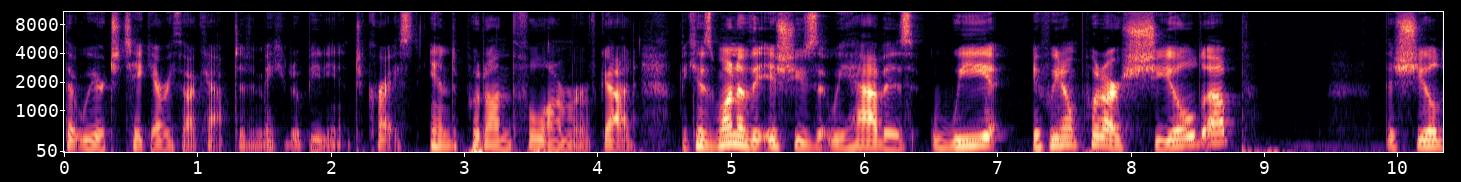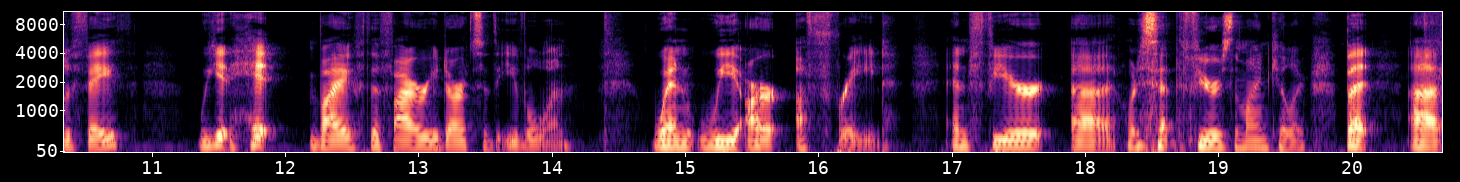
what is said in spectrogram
that we are to take every thought captive and make it obedient to Christ, and to put on the full armor of God. Because one of the issues that we have is we, if we don't put our shield up, the shield of faith, we get hit by the fiery darts of the evil one when we are afraid. And fear uh what is that? The fear is the mind killer. But uh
